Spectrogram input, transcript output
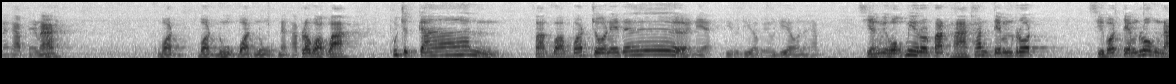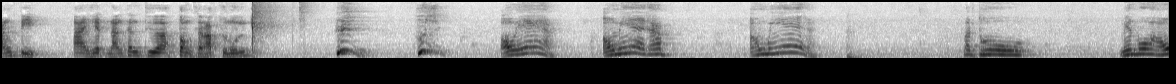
นะครับเห็นไหม บอดบอดนุบอดหนุนะครับแล้วบอกว่าผู้จัดการฝากบอกบอสโจในเด้อเนี่ยปีเดียวปีเดียวนะครับเสียงวีหกมีรถบัสหาขั้นเต็มรถ สีบอเต็มโล่งหนังติไอเฮ็ดหนังทั้งเทือต้องสนับสนุนเฮ้ยเอาแม่เอาแม่ครับ เอาแม่มาโทรเมนบอเอา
